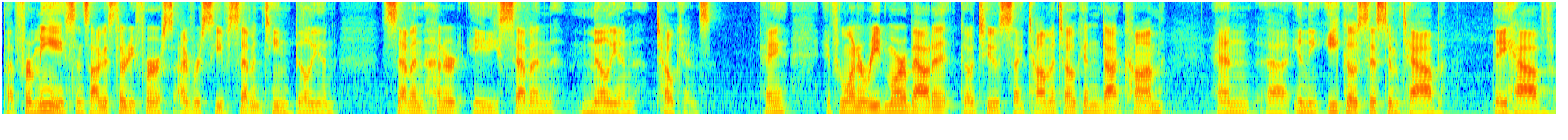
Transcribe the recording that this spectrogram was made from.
But for me, since August 31st, I've received 17 billion, 787 million tokens. Okay. If you want to read more about it, go to saitamatoken.com and uh, in the ecosystem tab, they have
